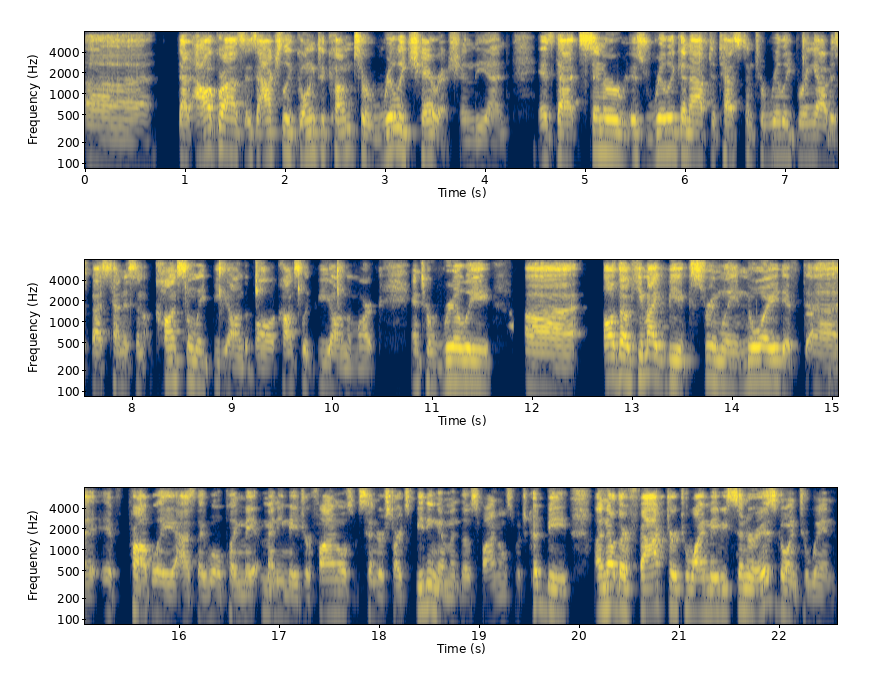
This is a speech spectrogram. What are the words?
uh, that Alcaraz is actually going to come to really cherish in the end is that Sinner is really going to have to test him to really bring out his best tennis and constantly be on the ball, constantly be on the mark, and to really uh, although he might be extremely annoyed if uh, if probably as they will play ma- many major finals if Sinner starts beating him in those finals, which could be another factor to why maybe Sinner is going to win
